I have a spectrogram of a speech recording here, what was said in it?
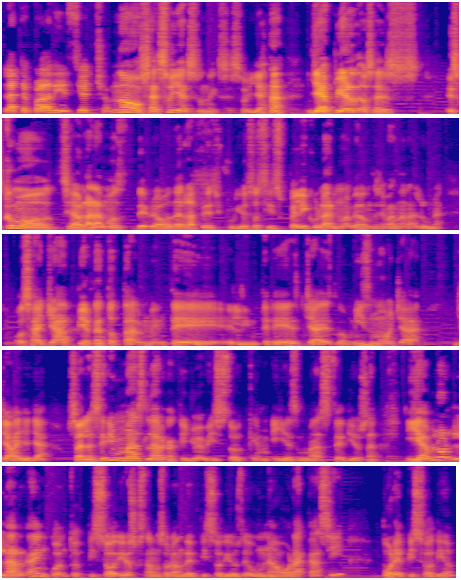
la temporada 18. No, o sea, eso ya es un exceso. Ya, ya pierde, o sea, es, es como si habláramos de nuevo de Rápidos y Furiosos y su película 9 donde se van a la luna. O sea, ya pierde totalmente el interés, ya es lo mismo, ya ya, ya, ya. O sea, la serie más larga que yo he visto que, y es más tediosa. Y hablo larga en cuanto a episodios, estamos hablando de episodios de una hora casi por episodio.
